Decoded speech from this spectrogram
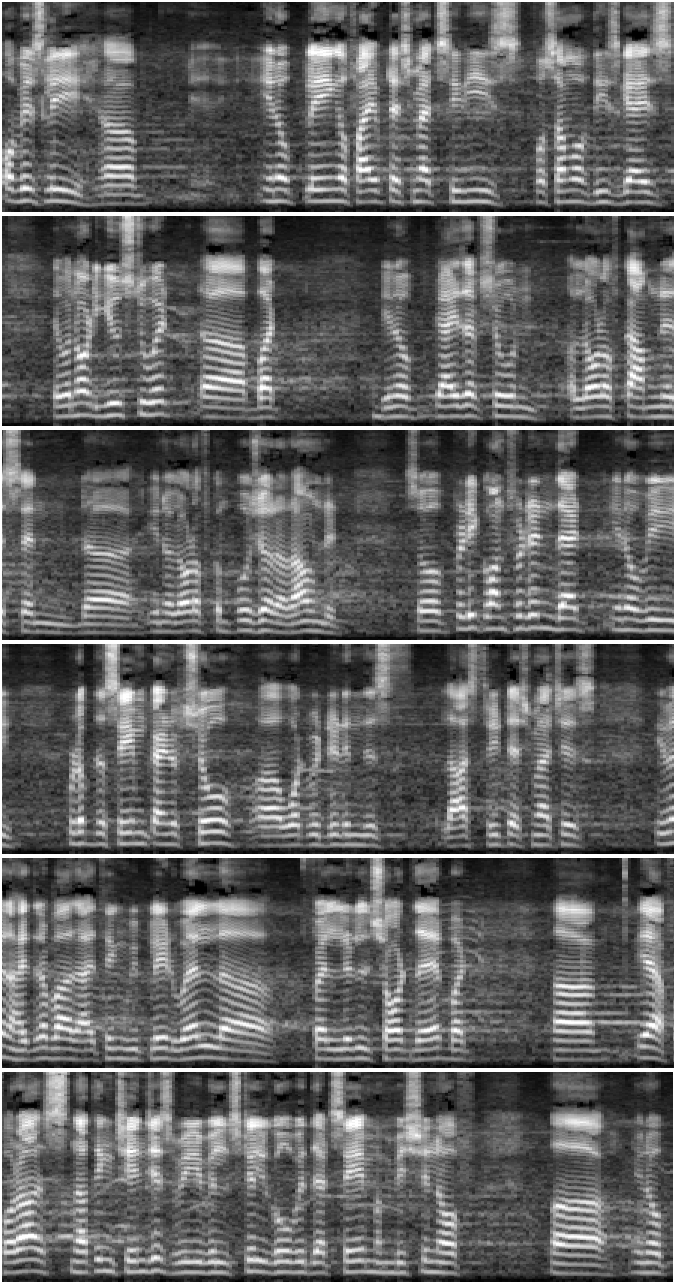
obviously, uh, you know, playing a five test match series for some of these guys, they were not used to it, uh, but you know, guys have shown a lot of calmness and uh, you know, a lot of composure around it. So, pretty confident that you know we put up the same kind of show uh, what we did in this last three test matches. Even Hyderabad, I think we played well. Uh, fell a little short there, but yeah, for us, nothing changes. We will still go with that same ambition of uh, you know,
